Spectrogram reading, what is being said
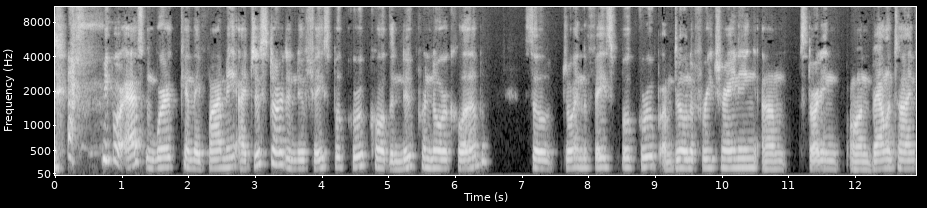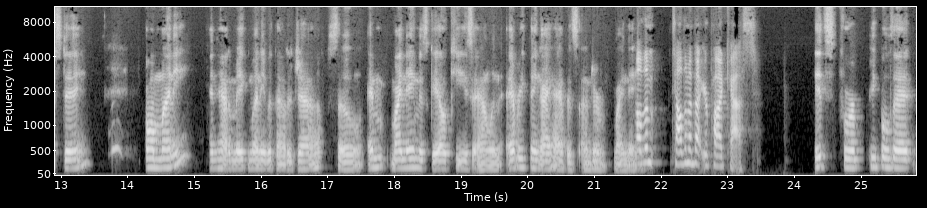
People are asking where can they find me. I just started a new Facebook group called the Newpreneur Club. So join the Facebook group. I'm doing a free training um, starting on Valentine's Day on money and how to make money without a job. So, and my name is Gail Keyes Allen. Everything I have is under my name. Tell them, tell them about your podcast. It's for people that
